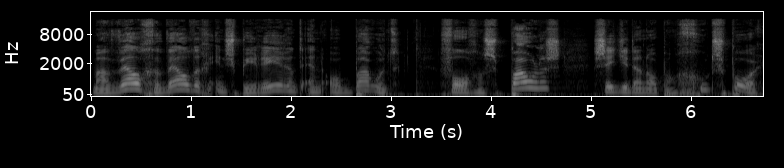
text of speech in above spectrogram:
maar wel geweldig inspirerend en opbouwend. Volgens Paulus zit je dan op een goed spoor.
